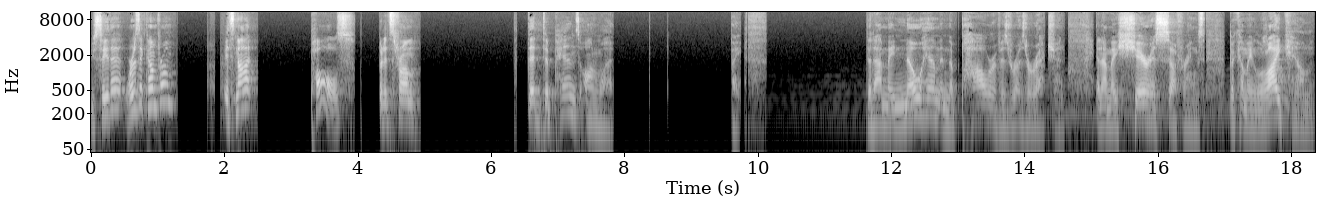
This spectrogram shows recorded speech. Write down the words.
You see that? Where does it come from? It's not Paul's, but it's from that depends on what? Faith. That I may know him in the power of his resurrection, and I may share his sufferings, becoming like him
